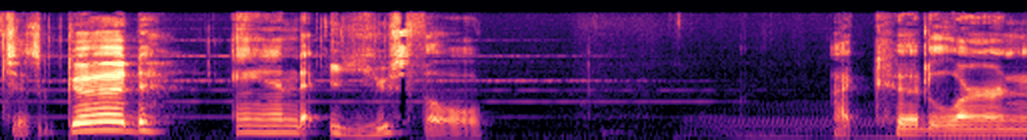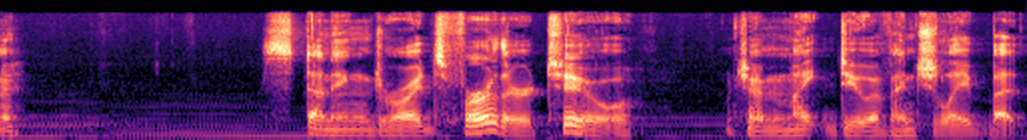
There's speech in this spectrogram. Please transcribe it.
Which is good and useful. I could learn stunning droids further, too. Which I might do eventually, but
